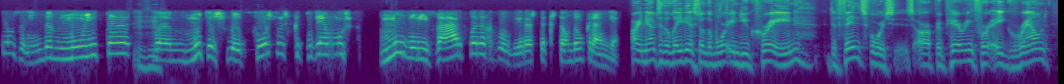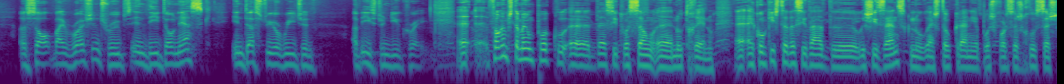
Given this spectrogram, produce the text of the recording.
temos ainda muita, uhum. Eh, muitas eh, forças que podemos mobilizar para resolver esta questão da Ucrânia. All right, now to the latest on the war in Ukraine. Defense forces are preparing for a ground assault by Russian troops in the Donetsk industrial region. Uh, falamos também um pouco uh, da situação uh, no terreno. a conquista da cidade de Lysychansk, no leste da Ucrânia, pelas forças russas,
